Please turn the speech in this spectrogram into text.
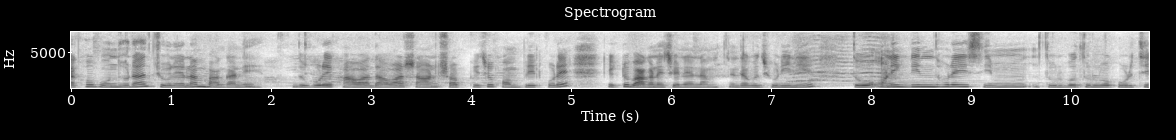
দেখো বন্ধুরা, চলে এলাম বাগানে। দুপুরে খাওয়া দাওয়া, স্নান সব কিছু কমপ্লিট করে একটু বাগানে চলে এলাম। দেখো ঝুড়ি নিয়ে। তো অনেক দিন ধরেই সিম তুলবো তুলবো করছি,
